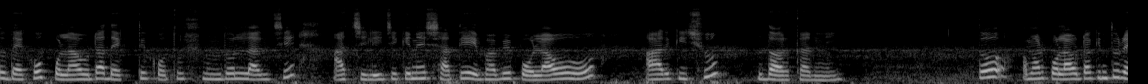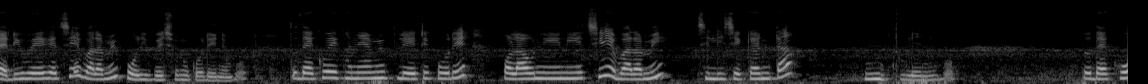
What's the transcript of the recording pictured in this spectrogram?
তো দেখো পোলাওটা দেখতে কত সুন্দর লাগছে আর চিলি চিকেনের সাথে এভাবে পোলাও আর কিছু দরকার নেই। তো আমার পোলাওটা কিন্তু রেডি হয়ে গেছে, এবার আমি পরিবেশন করে নেব। তো দেখো এখানে আমি প্লেটে করে পোলাও নিয়ে নিয়েছি, এবার আমি চিলি চিকেনটা তুলে নেব। তো দেখো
